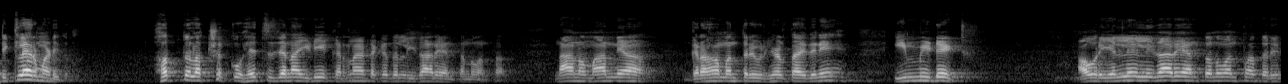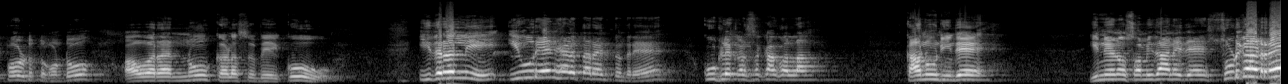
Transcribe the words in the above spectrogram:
ಡಿಕ್ಲೇರ್ ಮಾಡಿದರು. ಹತ್ತು ಲಕ್ಷಕ್ಕೂ ಹೆಚ್ಚು ಜನ ಇಡೀ ಕರ್ನಾಟಕದಲ್ಲಿ ಇದ್ದಾರೆ ಅಂತನ್ನುವಂಥದ್ದು. ನಾನು ಮಾನ್ಯ ಗೃಹ ಮಂತ್ರಿಯವ್ರಿಗೆ ಹೇಳ್ತಾ ಇದ್ದೀನಿ ಇಮ್ಮಿಡಿಯೇಟ್ ಅವರು ಎಲ್ಲೆಲ್ಲಿದ್ದಾರೆ ಅಂತನ್ನುವಂಥದ್ದು ರಿಪೋರ್ಟ್ ತಗೊಂಡು ಅವರನ್ನು ಕಳಿಸಬೇಕು. ಇದರಲ್ಲಿ ಇವರೇನು ಹೇಳ್ತಾರೆ ಅಂತಂದರೆ, ಕೂಡಲೇ ಕಳ್ಸೋಕ್ಕಾಗಲ್ಲ. ಕಾನೂನಿದೆ ಇನ್ನೇನೋ ಸಂವಿಧಾನ ಇದೆ, ಸುಡ್ಗಾಡ್ರೆ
